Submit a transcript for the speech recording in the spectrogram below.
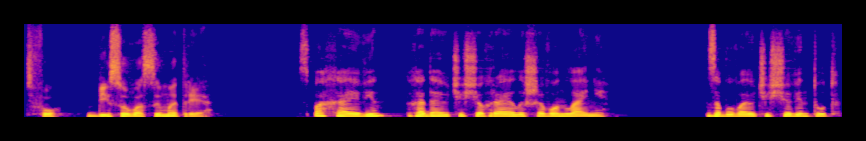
Тьфу, бісова симетрія. Спахає він, гадаючи, що грає лише в онлайні. Забуваючи, що він тут.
